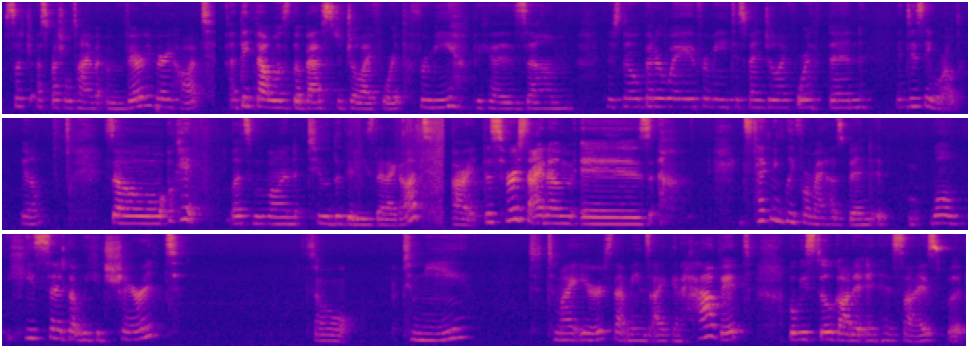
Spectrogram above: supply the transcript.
Such a special time. Very, very hot. I think that was the best July 4th for me because um, there's no better way for me to spend July 4th than in Disney World, you know? So, okay, let's move on to the goodies that I got. All right, this first item is it's technically for my husband. It, well, he said that we could share it. So to me, to my ears, that means I can have it, but we still got it in his size, but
